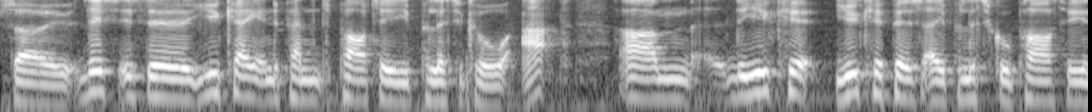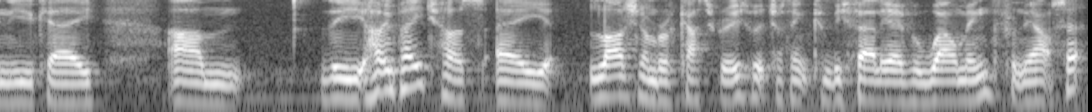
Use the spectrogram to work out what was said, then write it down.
So this is the UK Independence Party political app. Um, the UKIP, UKIP is a political party in the UK. Um, the homepage has a large number of categories, which I think can be fairly overwhelming from the outset.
